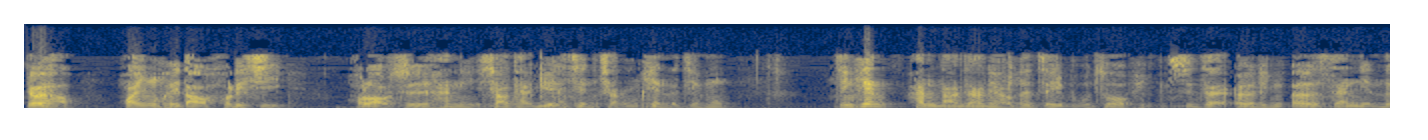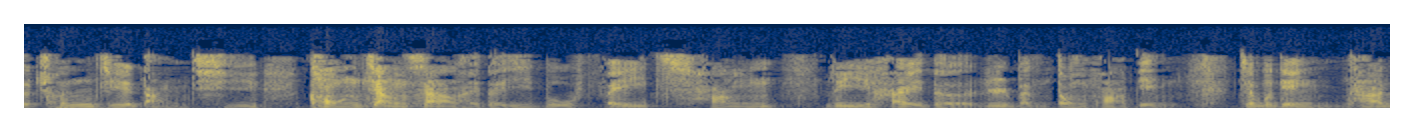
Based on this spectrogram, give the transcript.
各位好，欢迎回到侯立系侯老师和你笑谈院线强片的节目。今天和大家聊的这一部作品，是在二零二三年的春节档期空降下来的一部非常厉害的日本动画电影。这部电影它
